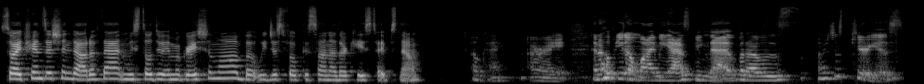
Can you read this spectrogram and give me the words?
so i transitioned out of that and we still do immigration law but we just focus on other case types now okay all right and i hope you don't mind me asking that but i was i was just curious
